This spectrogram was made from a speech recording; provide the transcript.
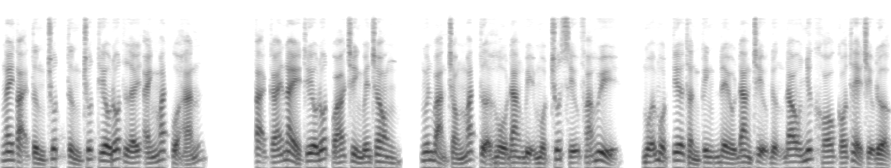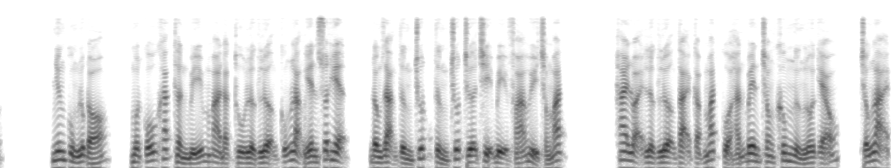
ngay tại từng chút từng chút thiêu đốt lấy ánh mắt của hắn. Tại cái này thiêu đốt quá trình bên trong, nguyên bản trong mắt tựa hồ đang bị một chút xíu phá hủy, mỗi một tia thần kinh đều đang chịu đựng đau nhức khó có thể chịu được nhưng cùng lúc đó, một cỗ khác thần bí mà đặc thù lực lượng cũng lặng yên xuất hiện, đồng dạng từng chút từng chút chữa trị bị phá hủy trong mắt. Hai loại lực lượng tại cặp mắt của hắn bên trong không ngừng lôi kéo, chống lại,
